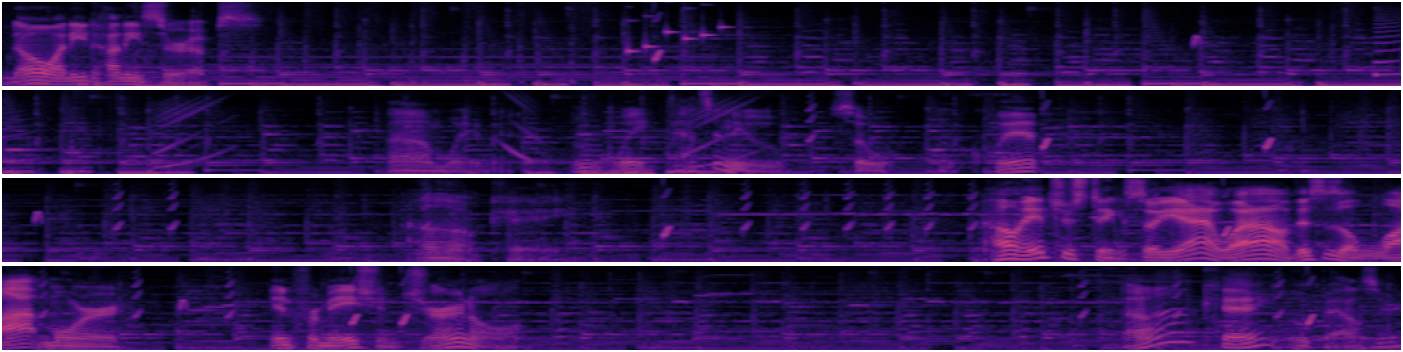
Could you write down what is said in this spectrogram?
No, I need honey syrups. Um, wait a minute. Ooh, wait, that's a new. So, equip. Okay. Oh, interesting. So yeah, wow, this is a lot more information. Journal. Okay. Oh, Bowser.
